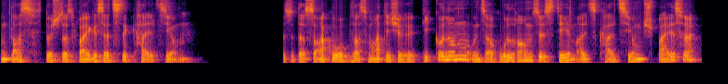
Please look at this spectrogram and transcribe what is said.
und das durch das freigesetzte Calcium. Also das sarkoplasmatische Retikulum, unser Hohlraumsystem als Calciumspeicher,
